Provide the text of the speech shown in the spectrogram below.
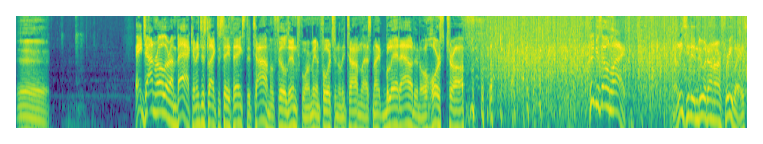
Uh, Hey, John Roller, I'm back, and I'd just like to say thanks to Tom who filled in for me. Unfortunately, Tom last night bled out in a horse trough. Took his own life. At least he didn't do it on our freeways.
